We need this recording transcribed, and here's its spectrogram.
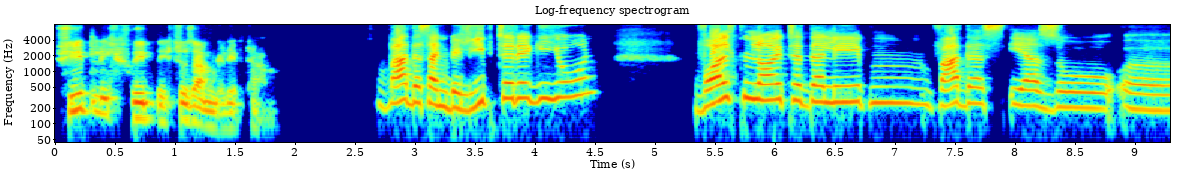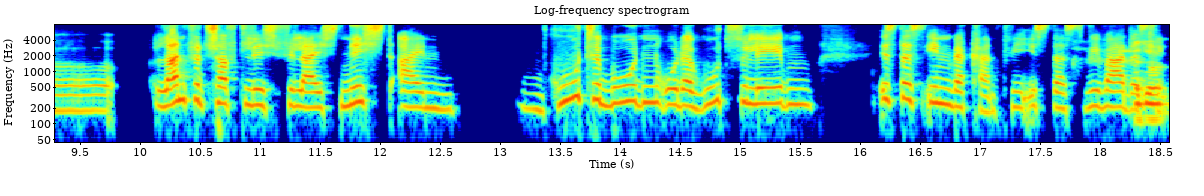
schiedlich, friedlich zusammengelebt haben. War das eine beliebte Region? Wollten Leute da leben? War das eher so äh, landwirtschaftlich vielleicht nicht ein guter Boden oder gut zu leben? Ist das Ihnen bekannt? Wie ist das? Wie war das? Also,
